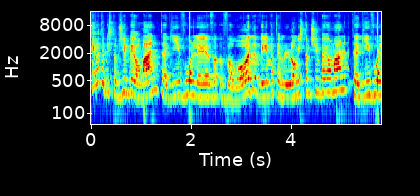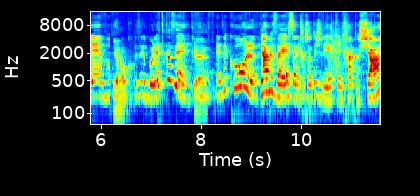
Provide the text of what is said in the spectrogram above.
אם אתם משתמשים ביומן, תגיבו לב ורוד, ואם אתם לא משתמשים ביומן, תגיבו לב... ירוק. זה בולט כזה. כן. איזה קול. גם מבאס, אני חשבתי שזה יהיה כריכה קשה.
